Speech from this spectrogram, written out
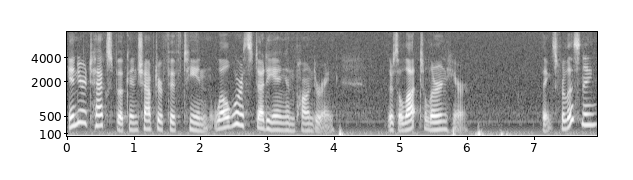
in your textbook in chapter 15, well worth studying and pondering. There's a lot to learn here. Thanks for listening.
